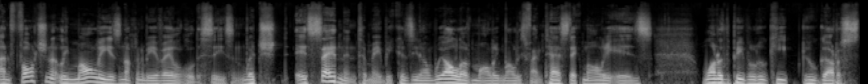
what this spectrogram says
Unfortunately, Molly is not going to be available this season, which is saddening to me because you know we all love Molly. Molly's fantastic. Molly is one of the people who keep who got us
